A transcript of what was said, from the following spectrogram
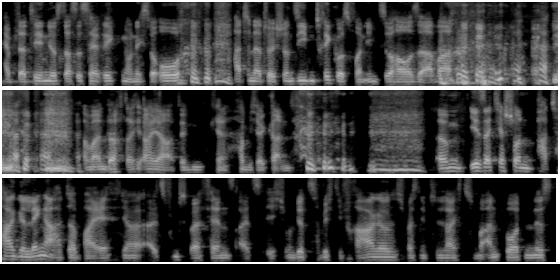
Herr Platenius, das ist Herr Ricken und ich so, oh, hatte natürlich schon sieben Trikots von ihm zu Hause, aber, aber dann dachte ich, ah ja, den habe ich erkannt. Ähm, ihr seid ja schon ein paar Tage länger dabei, ja, als Fußballfans als ich. Und jetzt habe ich die Frage, ich weiß nicht, ob sie leicht zu beantworten ist,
